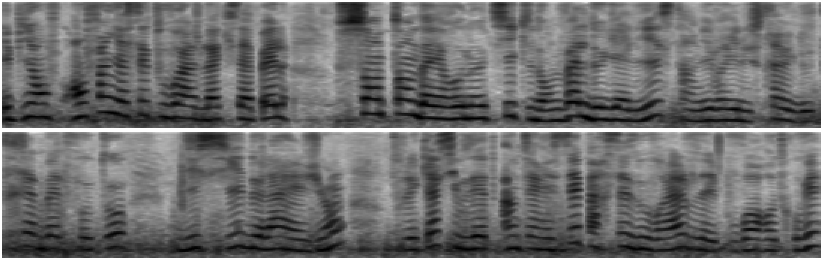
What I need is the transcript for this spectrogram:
Et puis en- enfin, il y a cet ouvrage-là qui s'appelle 100 ans d'aéronautique dans le Val de Galier. C'est un livre illustré avec de très belles photos d'ici, de la région. En tous les cas, si vous êtes intéressé par ces ouvrages, vous allez pouvoir retrouver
